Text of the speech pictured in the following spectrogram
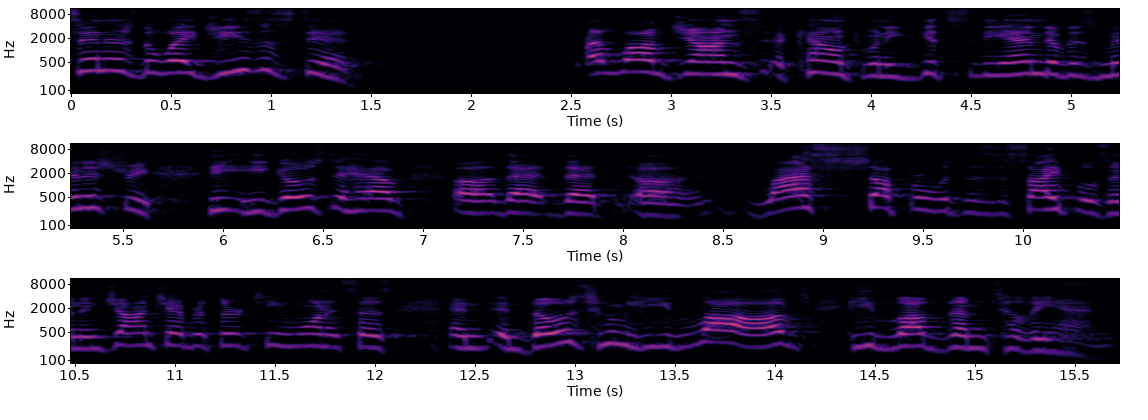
sinners the way Jesus did. I love John's account when he gets to the end of his ministry. He, he goes to have uh, that, that uh, Last Supper with his disciples. And in John chapter 13, 1, it says, and, and those whom he loved, he loved them till the end.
